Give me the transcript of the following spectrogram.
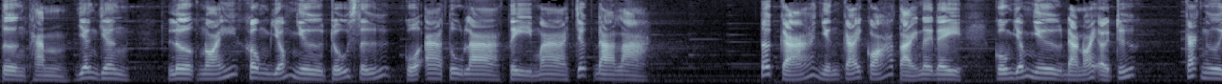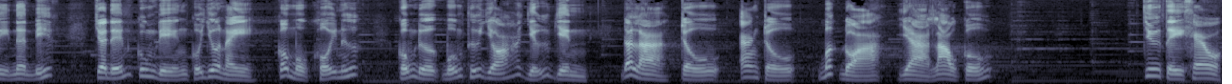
tường thành dân dân, lượt nói không giống như trú xứ của Atula Tỳ Ma Chất Đa La. Tất cả những cái có tại nơi đây cũng giống như đã nói ở trước. Các ngươi nên biết, cho đến cung điện của vua này có một khối nước, cũng được bốn thứ gió giữ gìn, đó là trụ, an trụ, bất đọa và lao cố. Chư tỳ kheo,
